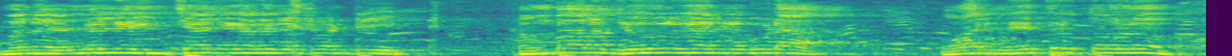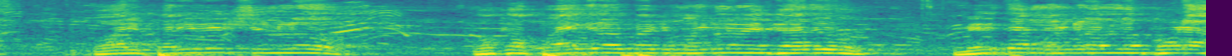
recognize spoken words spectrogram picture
మన ఎమ్మెల్యే ఇన్ఛార్జ్ గారైనటువంటి కంబాల జోగులు గారిని కూడా వారి నేతృత్వంలో వారి పర్యవేక్షణలో ఒక పాయకరావుపేట మండలమే కాదు మిగతా మండలాల్లో కూడా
